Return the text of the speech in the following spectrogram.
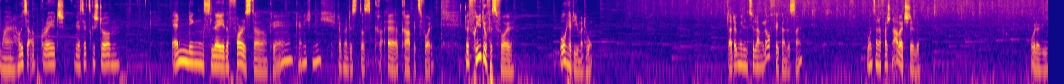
wir mal ein Häuser-Upgrade. Wer ist jetzt gestorben? Ending Slay the Forester. Okay, kenne ich nicht. Da hat das, das Gra äh, Grab jetzt voll. Der Friedhof ist voll. Oh, hier hat jemand Hunger. Da hat irgendwie einen zu langen Laufweg, kann das sein? Wohnt an der falschen Arbeitsstelle. Oder wie?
